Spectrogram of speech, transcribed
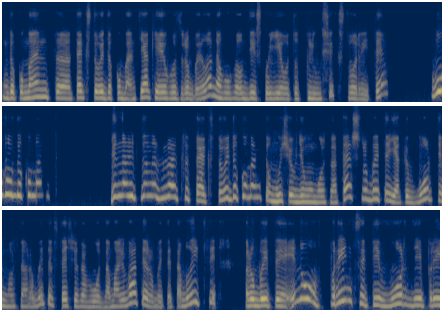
документ, е, текстовий документ. Як я його зробила? На Google диску є отут плюсик створити. Google документ. Він навіть не називається текстовий документ, тому що в ньому можна теж робити, як і в Word, можна робити все, що завгодно. Малювати, робити таблиці, робити. І, ну, в принципі, в Word при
